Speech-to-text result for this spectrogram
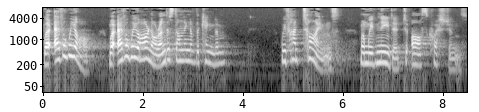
wherever we are, wherever we are in our understanding of the kingdom, we've had times when we've needed to ask questions.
